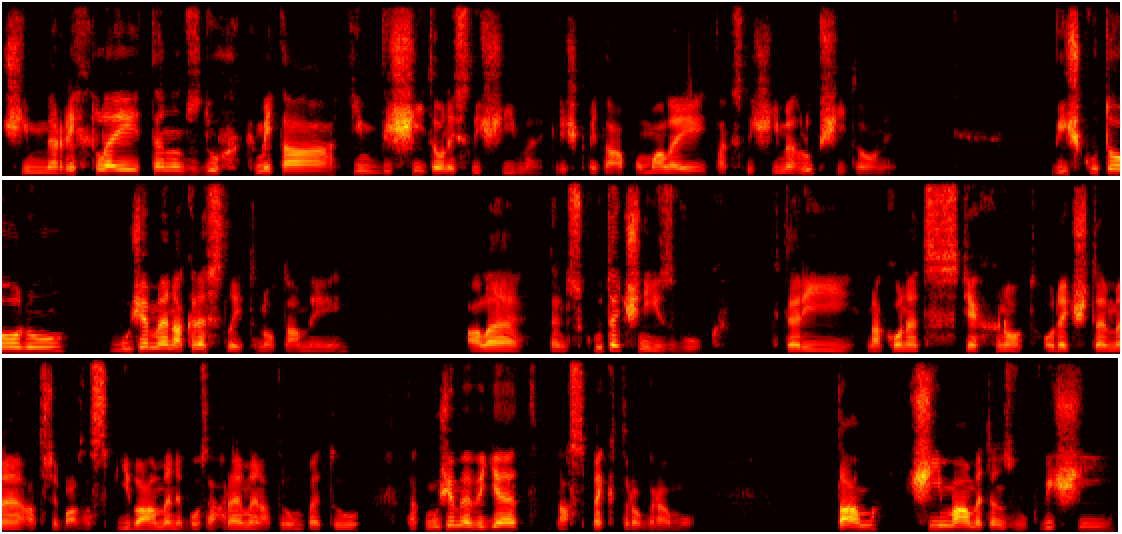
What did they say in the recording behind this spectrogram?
Čím rychleji ten vzduch kmitá, tím vyšší tóny slyšíme. Když kmitá pomalej, tak slyšíme hlubší tóny. Výšku tónu můžeme nakreslit notami, ale ten skutečný zvuk, který nakonec z těch not odečteme a třeba zaspíváme nebo zahrajeme na trumpetu, tak můžeme vidět na spektrogramu. Tam, čím máme ten zvuk vyšší,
